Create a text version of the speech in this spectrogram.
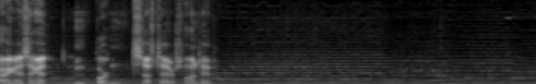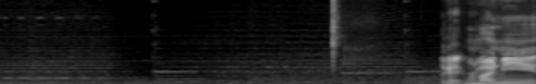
Sorry, guys. I got important stuff to respond to. Okay, remind me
